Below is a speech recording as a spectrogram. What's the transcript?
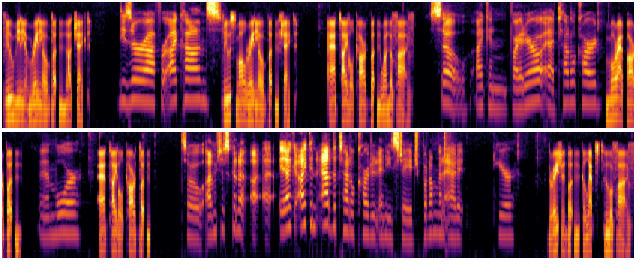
view medium radio button not checked. These are uh, for icons. view small radio button checked. Add title card button 1 of 5 So I can right arrow, add title card, more app bar button. And more. add title card button So I'm just gonna I, I, I can add the title card at any stage, but I'm gonna add it here. duration button collapse 2 of 5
